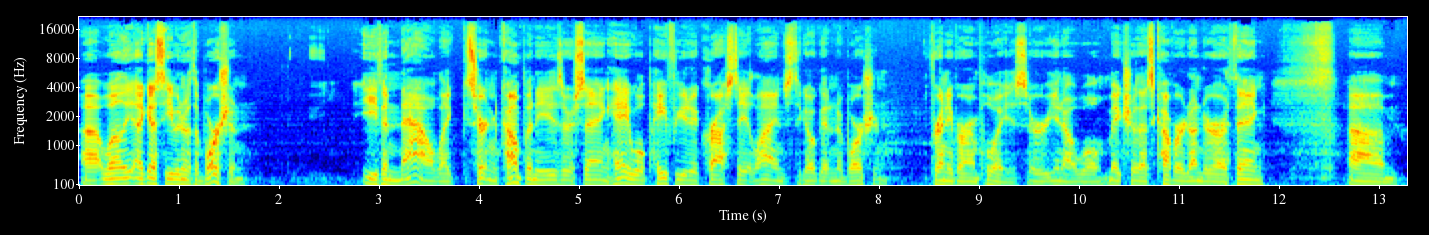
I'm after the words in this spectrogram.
uh, well, I guess even with abortion, even now, like certain companies are saying, "Hey, we'll pay for you to cross state lines to go get an abortion for any of our employees, or you know, we'll make sure that's covered under our thing." Um,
